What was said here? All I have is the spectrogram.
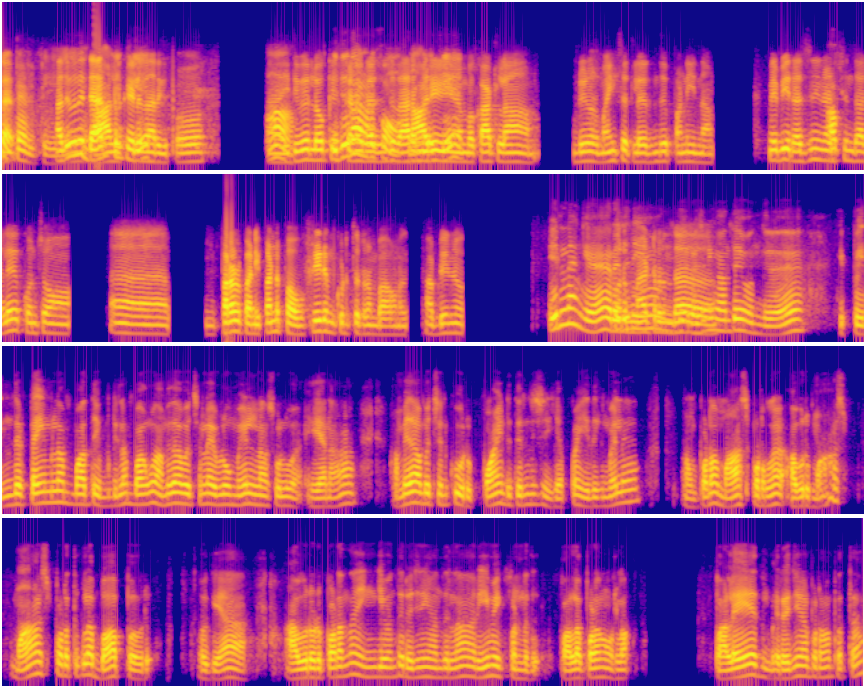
மென்டாலிட்டி அது வந்து டேரக்டர் கையில தான் இருக்கு இப்போ. இதுவே லோகேஷ் கனகராஜ். வேற மாதிரி நம்ம காட்டலாம் அப்படின்னு ஒரு மைண்ட் செட்ல இருந்து பண்ணியிருந்தாங்க. மேபி ரஜினி நடிச்சிருந்தாலே கொஞ்சம் ஆஹ், பரவாயில்ல பண்ணி பண்ணுப்பா ஃப்ரீடம் கொடுத்துட்றேன்பா அவனுக்கு அப்படின்னு இல்லைங்க ரஜினிகாந்த் matter இருந்தா- ரஜினிகாந்தே வந்து இப்ப இந்த டைம்லாம் பார்த்து இப்படிலாம் பார்க்கும்போது அமிதாப் பச்சன்லாம் எவ்வளவு மேல் நான் சொல்லுவேன். ஏன்னா அமிதாப் பச்சனுக்கு ஒரு பாயிண்ட் தெரிஞ்சிச்சு. எப்ப இதுக்கு மேல அவன் படம் மாஸ் படம்லாம் அவர் மாஸ் மாஸ் படத்துக்குலாம் பாப் அவரு. ஓகேயா அவரோட படம் தான் இங்க வந்து ரஜினிகாந்த் எல்லாம் ரீமேக் பண்ணுது. பல படம் வரலாம் பழைய ரஜினி படம் பார்த்தா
